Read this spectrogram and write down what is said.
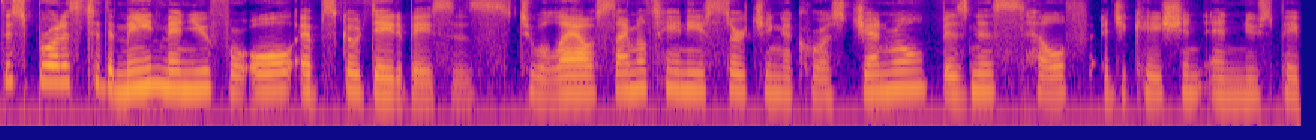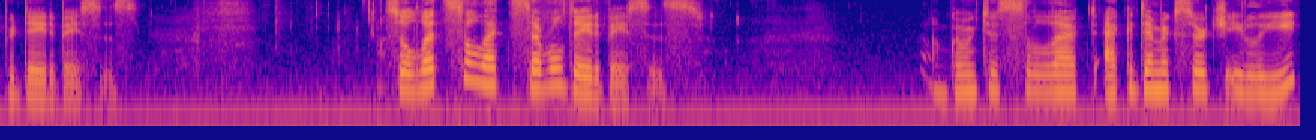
this brought us to the main menu for all EBSCO databases to allow simultaneous searching across general, business, health, education, and newspaper databases. So let's select several databases. I'm going to select Academic Search Elite,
